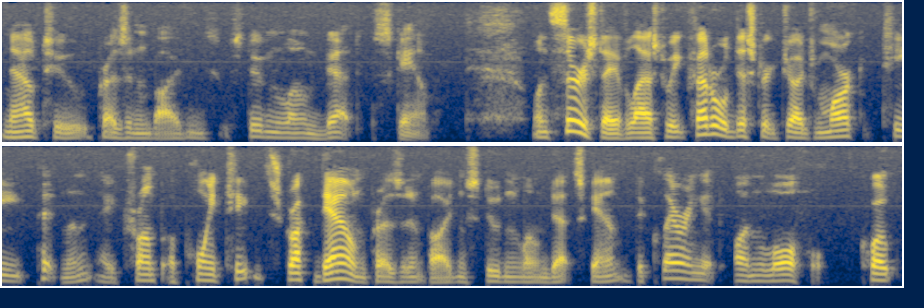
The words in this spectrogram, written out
Now to President Biden's student loan debt scam. On Thursday of last week, federal district judge Mark T. Pittman, a Trump appointee, struck down President Biden's student loan debt scam, declaring it unlawful. Quote,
